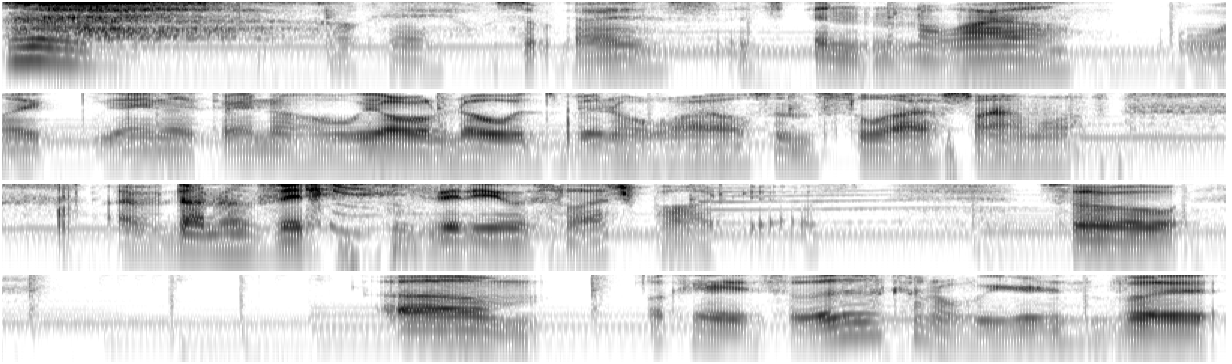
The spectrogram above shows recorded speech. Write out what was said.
okay, what's up, guys? It's been a while. Like, like I know we all know it's been a while since the last time I've, I've done a video, video slash podcast. So, um, okay, so this is kind of weird, but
